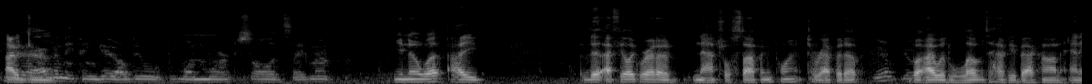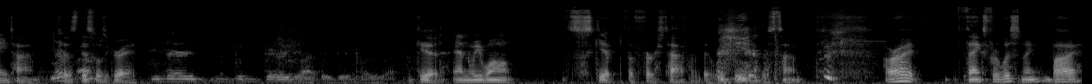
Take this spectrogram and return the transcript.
If I would have do- anything good, I'll do one more solid segment. You know what? I the, I feel like we're at a natural stopping point to wrap it up. Yep. yep. But I would love to have you back on anytime because Yep, this I'm- was great. very would very gladly be a part of that. Good, and we won't skip the first half of it like we did this time. All right, thanks for listening. Bye.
